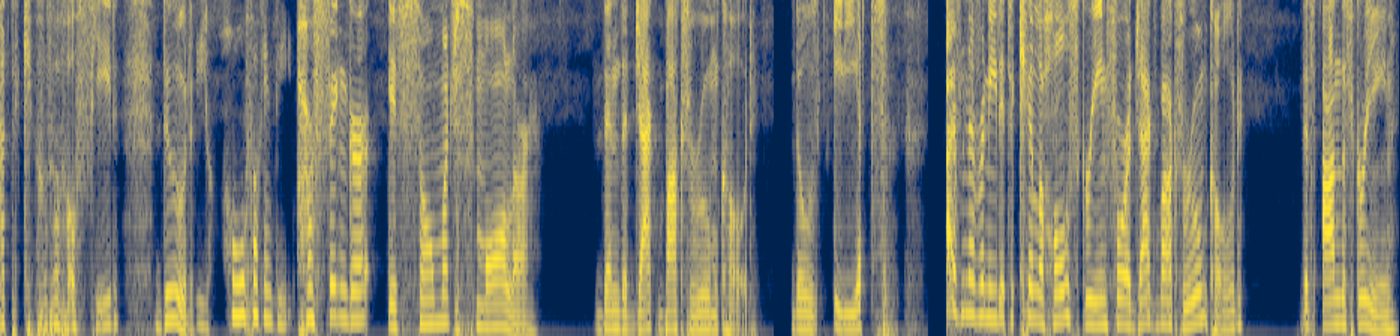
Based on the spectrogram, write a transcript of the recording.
had to kill the whole feed. Dude, The whole fucking feed. her finger is so much smaller than the Jackbox room code. Those idiots. I've never needed to kill a whole screen for a Jackbox room code that's on the screen.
